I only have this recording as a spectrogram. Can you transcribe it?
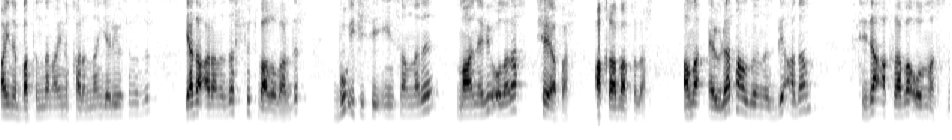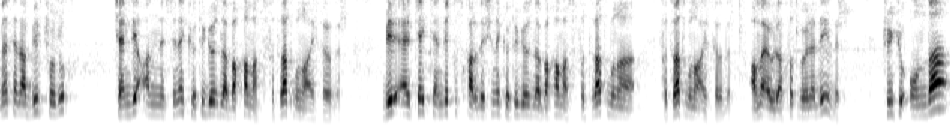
Aynı batından, aynı karından geliyorsunuzdur. Ya da aranızda süt bağı vardır. Bu ikisi insanları manevi olarak şey yapar, akraba kılar. Ama evlat aldığınız bir adam size akraba olmaz. Mesela bir çocuk kendi annesine kötü gözle bakamaz. Fıtrat buna aykırıdır. Bir erkek kendi kız kardeşine kötü gözle bakamaz. Fıtrat buna fıtrat buna aykırıdır. Ama evlatlık böyle değildir. Çünkü onda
